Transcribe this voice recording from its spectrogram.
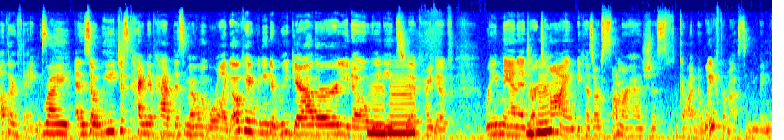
other things. Right. And so we just kind of had this moment where we're like, okay, we need to regather, you know, we need to Mhm. kind of remanage our Mhm. time because our summer has just gotten away from us and been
